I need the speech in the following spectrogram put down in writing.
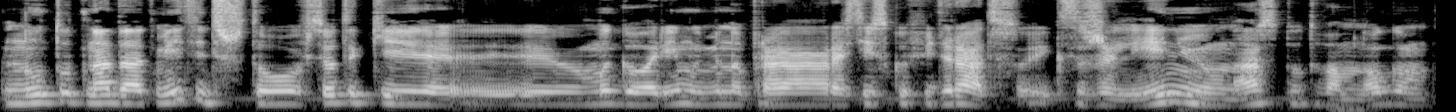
Ну, тут надо отметить, что все-таки э, мы говорим именно про Российскую Федерацию. И, к сожалению, у нас тут во многом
